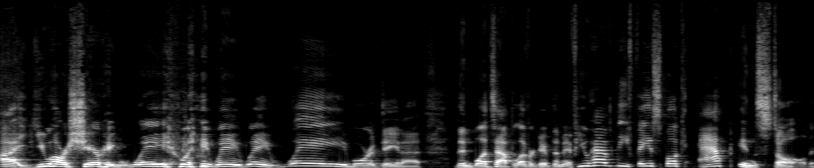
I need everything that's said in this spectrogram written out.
uh, you are sharing way, way, way, way, way more data than WhatsApp will ever give them. If you have the Facebook app installed,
